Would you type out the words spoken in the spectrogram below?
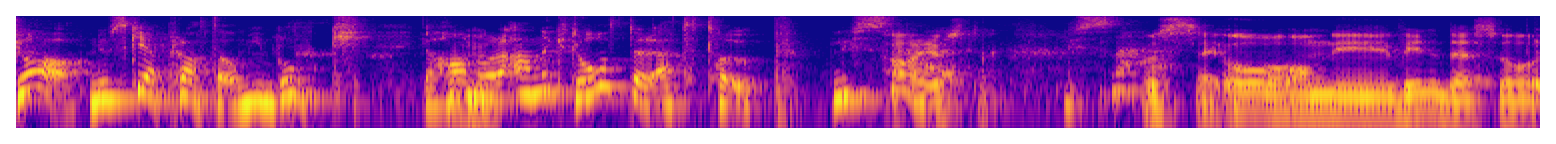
Ja, nu ska jag prata om min bok. Jag har ja, men... några anekdoter att ta upp. Lyssna ja. Just det. Lyssna här. Och, så, och om ni vill det så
